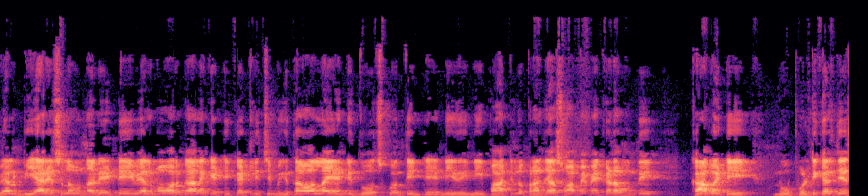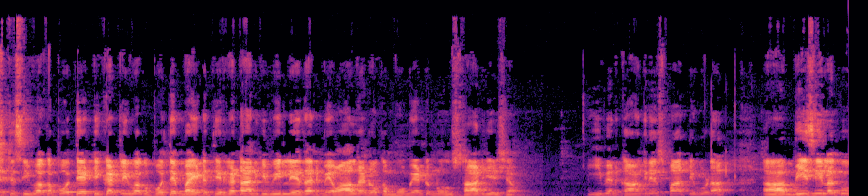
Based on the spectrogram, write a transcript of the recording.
వీళ్ళ బీఆర్ఎస్లో ఉన్న రెడ్డి వెల్మ వర్గాలకే టికెట్లు ఇచ్చి మిగతా వాళ్ళ అవన్నీ దోచుకొని తింటే నీ నీ పార్టీలో ప్రజాస్వామ్యం ఎక్కడ ఉంది? కాబట్టి నువ్వు పొలిటికల్ జస్టిస్ ఇవ్వకపోతే టికెట్లు ఇవ్వకపోతే బయట తిరగటానికి వీలు లేదని మేము ఆల్రెడీ ఒక మూమెంట్ నువ్వు స్టార్ట్ చేశాం. ఈవెన్ కాంగ్రెస్ పార్టీ కూడా బీసీలకు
